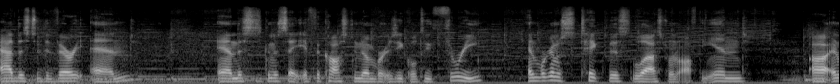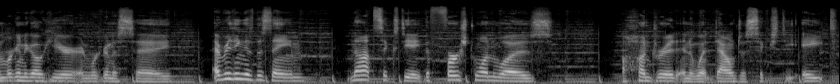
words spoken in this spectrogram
add this to the very end. And this is going to say if the costume number is equal to 3, and we're going to take this last one off the end, uh, and we're going to go here, and we're going to say, everything is the same, not 68, the first one was 100, and it went down to 68,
